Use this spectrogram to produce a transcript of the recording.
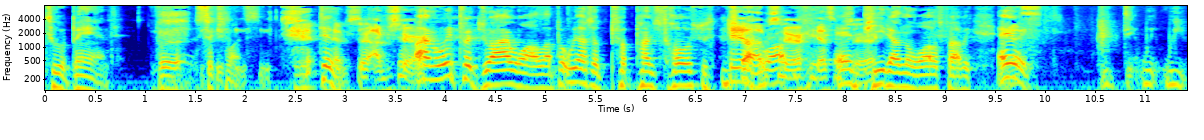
to a band for six months. Dude, I'm sure. I'm sure. I mean, we put drywall up, but we also p- punched holes with drywall. Yeah, I'm sure. Yes, I'm and sure. peed on the walls, probably. Anyway, Yes. we, we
